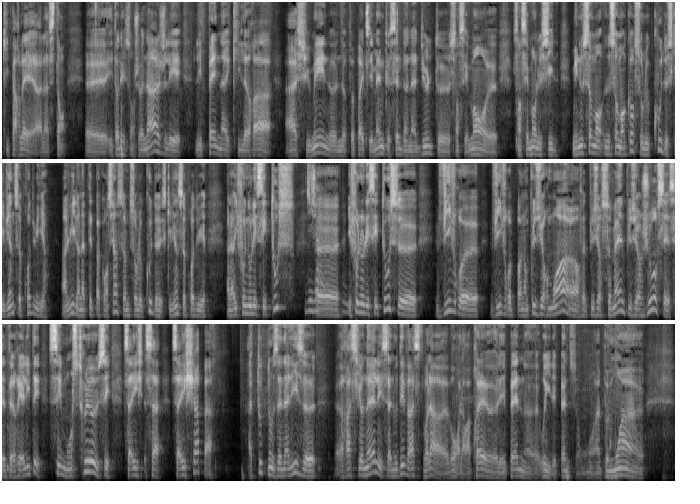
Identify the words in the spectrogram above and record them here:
qui parlait à l'instant. étant donné son jeune âge, les, les peines qu'il aura à assumer ne, ne, peut pas être les mêmes que celles d'un adulte euh, censément, euh, censément lucide. Mais nous sommes, nous sommes encore sur le coup de ce qui vient de se produire. Hein, lui, il n'en a peut-être pas conscience, nous sommes sur le coup de ce qui vient de se produire. Alors il faut nous laisser tous, euh, il faut nous laisser tous vivre, vivre pendant plusieurs mois, en fait plusieurs semaines, plusieurs jours, c'est cette réalité. C'est monstrueux, c'est ça, ça, ça échappe à, à toutes nos analyses rationnel et ça nous dévaste. Voilà. Bon, alors après, euh, les peines, euh, oui, les peines sont un peu moins, euh,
